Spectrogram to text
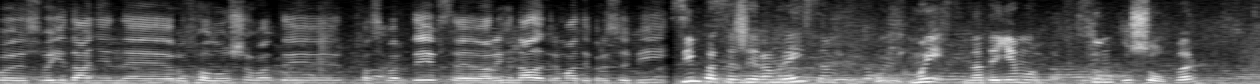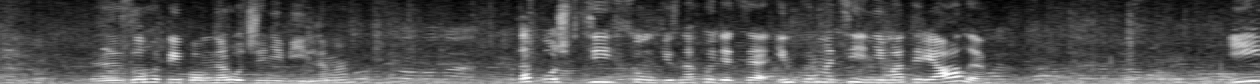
е, свої дані не розголошувати, паспорти, все оригінали тримати при собі. Всім пасажирам рейса ми надаємо сумку шопер е, з логотипом Народжені вільними. Також в цій сумці знаходяться інформаційні матеріали і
